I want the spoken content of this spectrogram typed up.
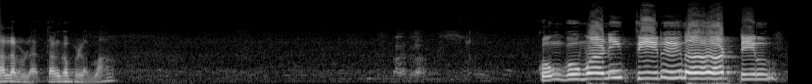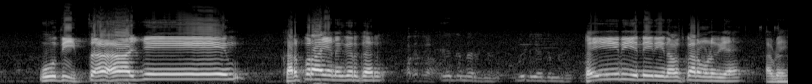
நல்ல பிள்ளை தங்க பிள்ளைம்மா. கொங்குமணி திருநாட்டில் உதித்தாயே கற்பராயன் எங்கே இருக்காரு? டைரி என்னை நீ நமஸ்காரம் பண்ணுவிய? அப்படியே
